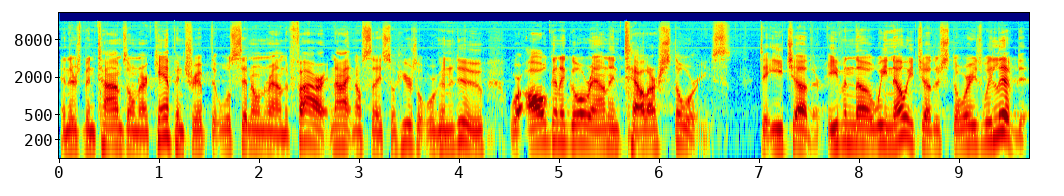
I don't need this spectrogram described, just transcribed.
And there's been times on our camping trip that we'll sit on around the fire at night and I'll say, So here's what we're going to do. We're all going to go around and tell our stories to each other. Even though we know each other's stories, we lived it.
